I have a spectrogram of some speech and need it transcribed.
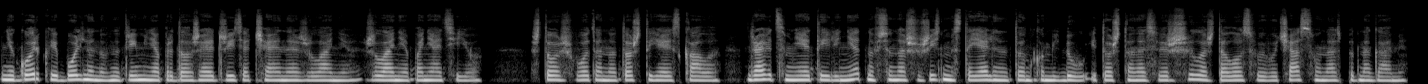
Мне горько и больно, но внутри меня продолжает жить отчаянное желание, желание понять ее. Что ж, вот оно, то, что я искала. Нравится мне это или нет, но всю нашу жизнь мы стояли на тонком льду, и то, что она совершила, ждало своего часа у нас под ногами.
